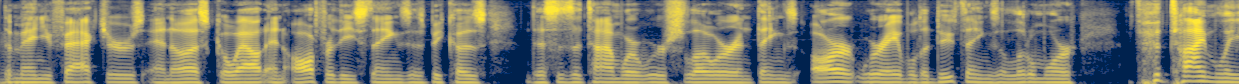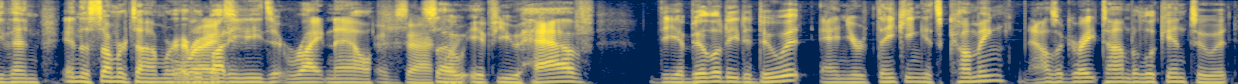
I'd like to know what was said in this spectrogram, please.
the manufacturers and us go out and offer these things is because this is a time where we're slower and things are we're able to do things a little more timely than in the summertime where Right. everybody needs it right now. Exactly. So if you have the ability to do it and you're thinking it's coming, now's a great time to look into it.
